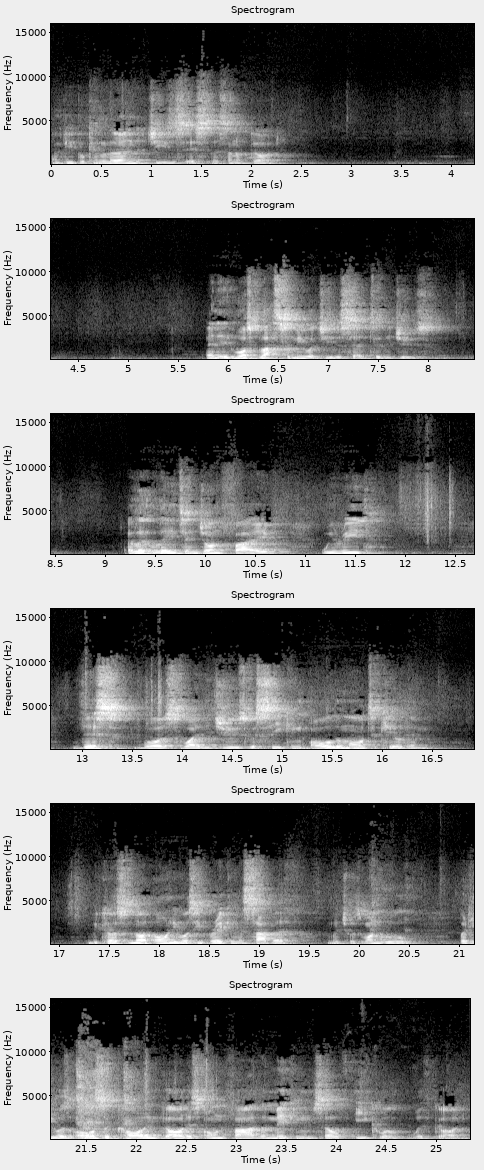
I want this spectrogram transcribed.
and people can learn that Jesus is the Son of God. And it was blasphemy what Jesus said to the Jews. A little later in John 5, we read, This was why the Jews were seeking all the more to kill him, because not only was he breaking the Sabbath, which was one rule, but he was also calling God his own Father, making himself equal with God.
